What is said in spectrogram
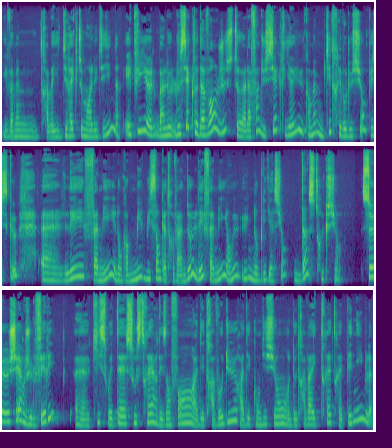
il va même travailler directement à l'usine. Et puis, euh, ben, le, siècle d'avant, juste à la fin du siècle, il y a eu quand même une petite révolution puisque euh, les familles, donc en 1882, les familles ont eu une obligation d'instruction. Ce cher Jules Ferry, euh, qui souhaitait soustraire les enfants à des travaux durs, à des conditions de travail très très pénibles,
